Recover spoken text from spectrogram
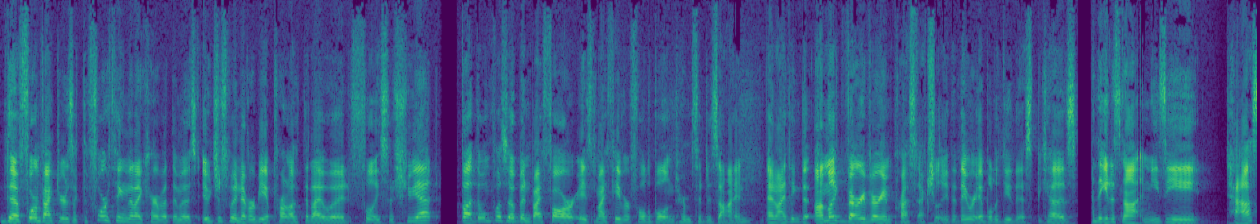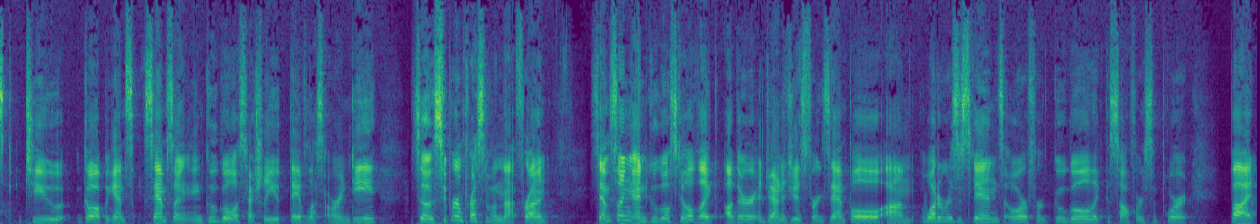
the form factor is like the fourth thing that I care about the most, it just would never be a product that I would fully switch to yet. But the OnePlus Open by far is my favorite foldable in terms of design. And I think that I'm like very, very impressed actually that they were able to do this because I think it is not an easy task to go up against Samsung and Google, especially they have less R&D. So super impressive on that front. Samsung and Google still have like other advantages, for example, um, water resistance, or for Google, like the software support. But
